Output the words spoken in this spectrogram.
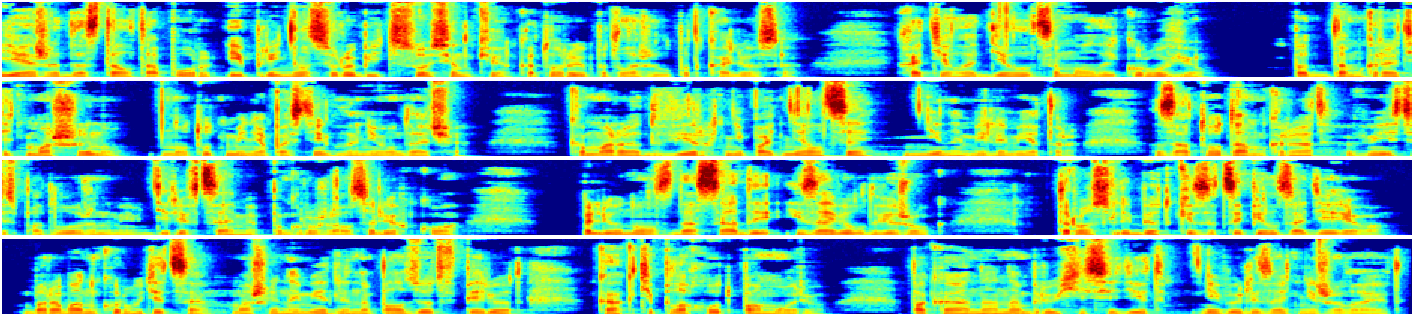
Я же достал топор и принялся рубить сосенки, которые подложил под колеса. Хотел отделаться малой кровью, поддомкратить машину, но тут меня постигла неудача. Комарат вверх не поднялся ни на миллиметр, зато домкрат вместе с подложенными деревцами погружался легко. Плюнул с досады и завел движок. Трос лебедки зацепил за дерево. Барабан крутится, машина медленно ползет вперед, как теплоход по морю, пока она на брюхе сидит и вылезать не желает.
